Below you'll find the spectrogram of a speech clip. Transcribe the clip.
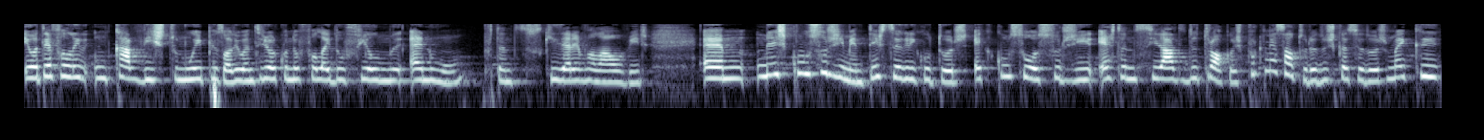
Eu até falei um bocado disto no episódio anterior, quando eu falei do filme Ano 1, portanto, se quiserem vão lá ouvir. Um, mas com o surgimento destes agricultores é que começou a surgir esta necessidade de trocas, porque nessa altura dos caçadores meio que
